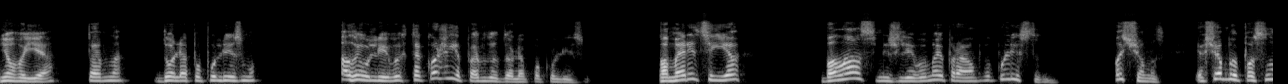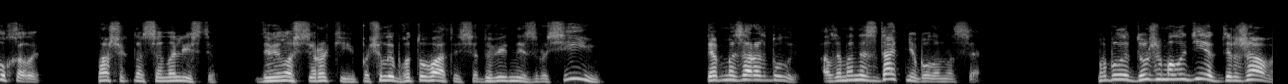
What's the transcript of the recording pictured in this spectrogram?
в нього є певна доля популізму, але у лівих також є певна доля популізму. В Америці є баланс між лівими і правими популістами. Ось чому. Якщо б ми послухали наших націоналістів 90-ті роки почали б готуватися до війни з Росією, де б ми зараз були. Але ми не здатні були на це. Ми були дуже молоді, як держава.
